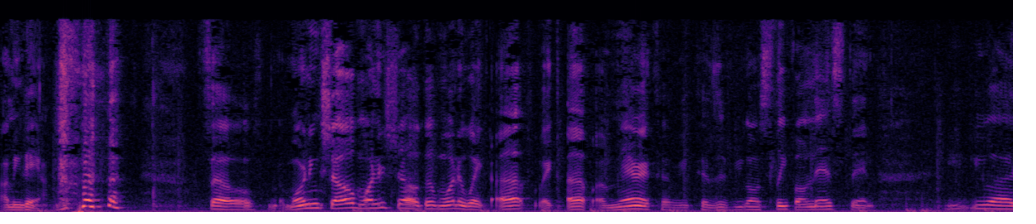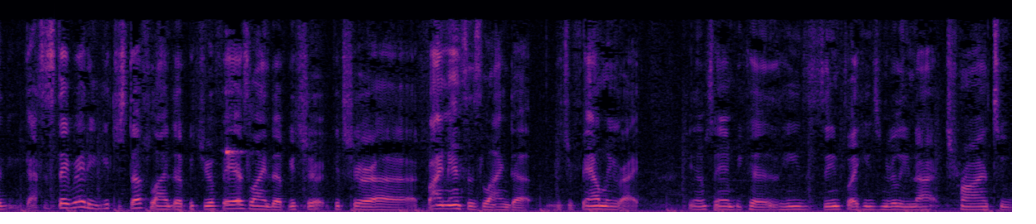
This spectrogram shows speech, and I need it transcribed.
I mean, damn. so, morning show, morning show. Good morning. Wake up, wake up, America. Because if you're gonna sleep on this, then you you, uh, you got to stay ready. Get your stuff lined up. Get your affairs lined up. Get your get your uh, finances lined up. Get your family right. You know what I'm saying? Because he seems like he's really not trying to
